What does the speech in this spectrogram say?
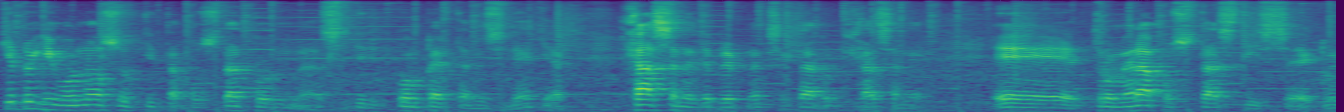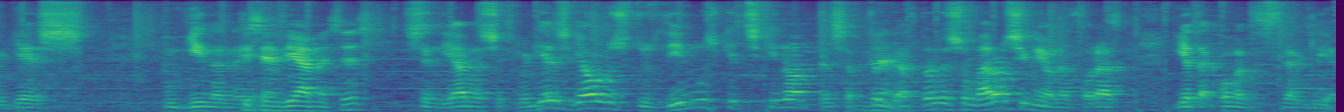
και το γεγονός ότι τα ποσοστά των συντηρητικών πέφτανε συνέχεια, χάσανε, δεν πρέπει να ξεχνάμε ότι χάσανε ε, τρομερά ποσοστά στις εκλογές που γίνανε... Τις ενδιάμεσες. Τις ενδιάμεσες εκλογές για όλους τους δήμους και τις κοινότητες. Αυτό, ναι. αυτό είναι σοβαρό σημείο αναφοράς για τα κόμματα στην Αγγλία.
